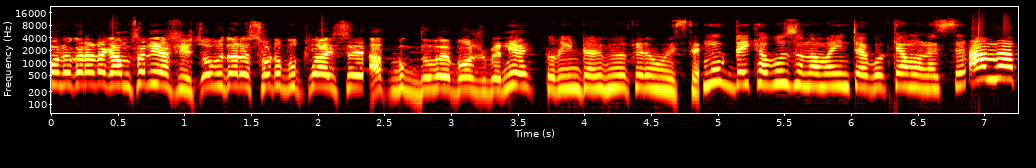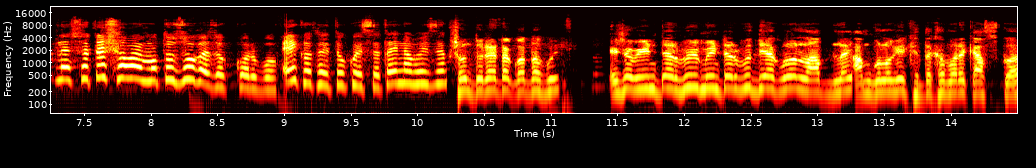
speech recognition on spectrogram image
মনে করে একটা গামছা নিয়ে আসিস। জমিদারের ছোট পুত্র আইছে। হাত মুখ ধুবে বসবে। নিয়ে তোর ইন্টারভিউ কেরম হয়েছে? মুখ দেখা বুঝুন আমার ইন্টারভিউ কেমন হয়েছে? আমরা আপনার সাথে সময় মতো যোগাযোগ করব। এই কথাই তো কইছে তাই না ভাইজান? শোন তোর একটা কথা কই। এসব ইন্টারভিউ ইন্টারভিউ দিয়ে কোনো লাভ নাই। আমগুলোকে খেতে খাবারে কাজ কর।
